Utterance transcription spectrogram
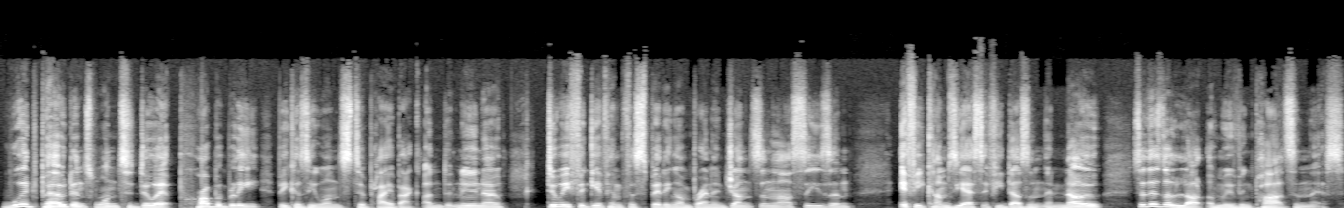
Would Podence want to do it? Probably because he wants to play back under Nuno. Do we forgive him for spitting on Brennan Johnson last season? If he comes, yes. If he doesn't, then no. So there's a lot of moving parts in this.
